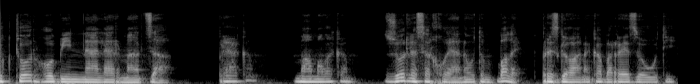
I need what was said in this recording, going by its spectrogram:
دکتۆر هۆبین نالار مادزا، براکەم، مامەڵەکەم، زۆر لەسەر خۆیانە وتم، بەڵێ. پرسگەوانەکە بە ڕێزەوە وتی،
